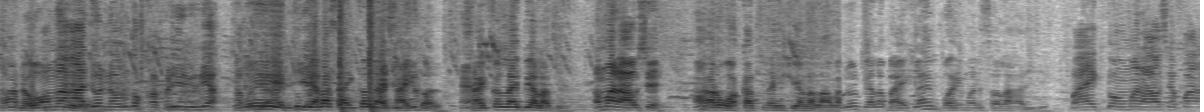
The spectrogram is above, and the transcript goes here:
હા નવામાં આ જો નવરું તો ખખડી રહ્યું તું પેલા સાયકલ લાય સાયકલ સાયકલ લાય પેલા તું. અમારે આવશે? તારો વખત નહીં પેલા લાવવા પેલા બાઇક ને પછી મને સલાહ હાલજે બાઇક તો અમાર આવશે પણ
